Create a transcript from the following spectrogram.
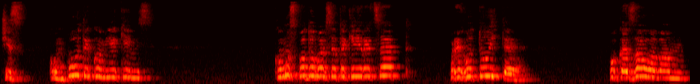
чи з компотиком якимсь. Кому сподобався такий рецепт, приготуйте. Показала вам,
